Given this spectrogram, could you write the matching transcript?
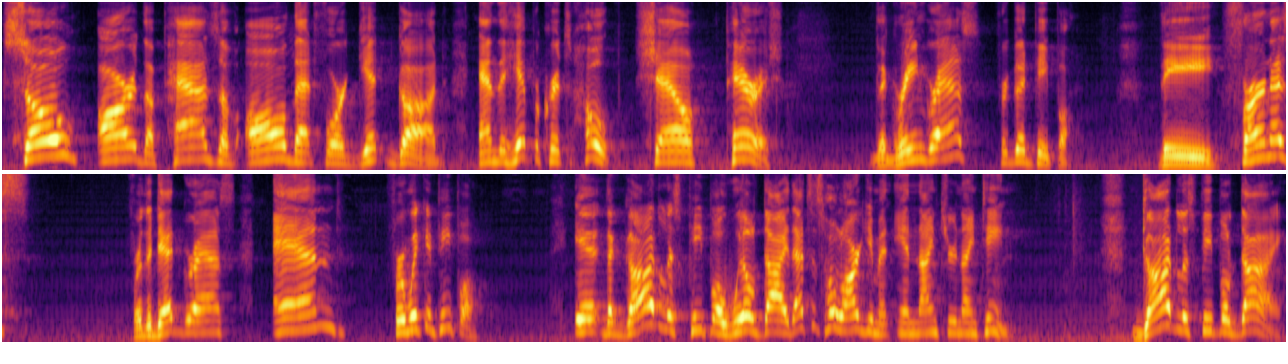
So are the paths of all that forget God, and the hypocrite's hope shall perish. The green grass for good people, the furnace for the dead grass, and for wicked people. It, the godless people will die. That's his whole argument in 9 through 19. Godless people die.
